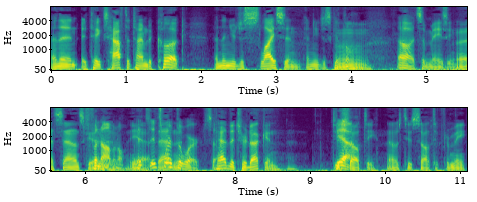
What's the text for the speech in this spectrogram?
and then it takes half the time to cook and then you're just slicing and you just get the Oh, it's amazing. That sounds good. Phenomenal. It's- it's worth the work, so. I've had the turducken. Too Yeah. salty. That was too salty for me.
